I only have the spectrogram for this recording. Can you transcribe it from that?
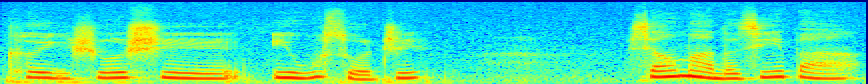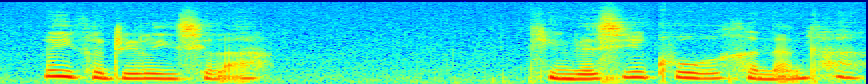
可以说是一无所知。小马的鸡巴立刻直立起来。挺着西裤很难看。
